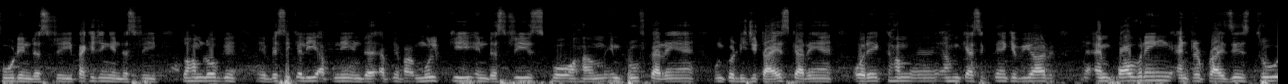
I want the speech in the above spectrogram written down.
food industry packaging industry. तो हम लोग बेसिकली अपनी अपने मुल्क की इंडस्ट्रीज़ को हम इम्प्रूव कर रहे हैं उनको डिजिटाइज कर रहे हैं और एक हम हम कह सकते हैं कि we are empowering enterprises through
